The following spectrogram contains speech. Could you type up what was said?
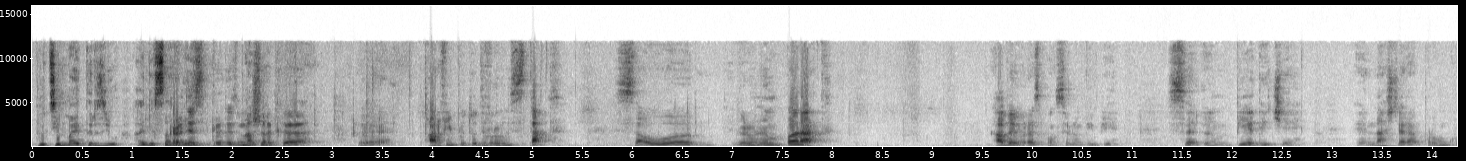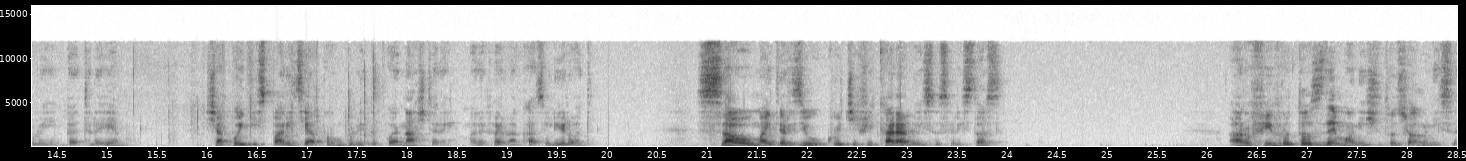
puțin mai târziu. Haideți să credeți, credeți dumneavoastră că uh, ar fi putut vreun stat sau uh, vreun împărat, avem răspunsul în Biblie, să împiedice nașterea pruncului în Betleem și apoi dispariția pruncului după naștere, mă refer la cazul Irod, sau mai târziu crucificarea lui Isus Hristos, ar fi vrut toți demonii și toți oamenii să,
